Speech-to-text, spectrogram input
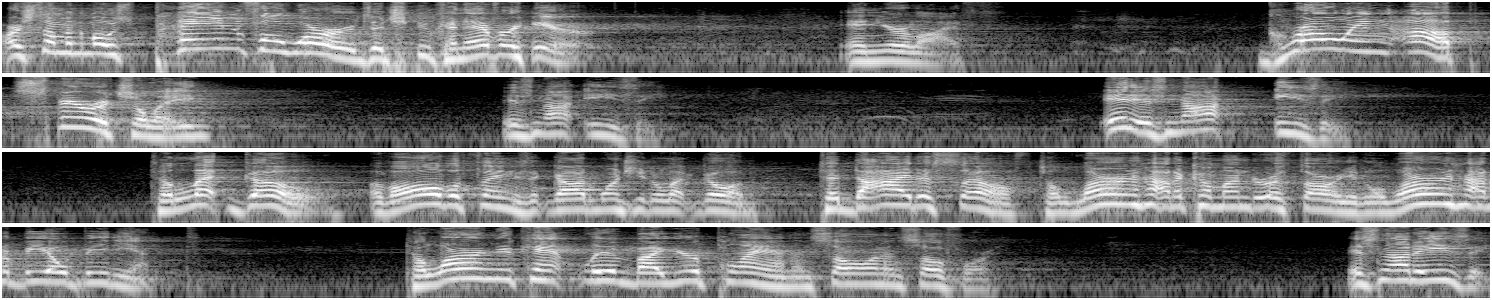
are some of the most painful words that you can ever hear in your life. Growing up spiritually is not easy. It is not easy to let go of all the things that God wants you to let go of, to die to self, to learn how to come under authority, to learn how to be obedient, to learn you can't live by your plan, and so on and so forth. It's not easy.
